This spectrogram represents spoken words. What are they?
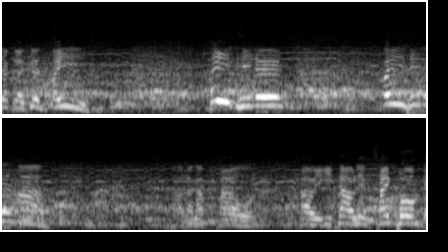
จะเกิดขึ้นตีตีทีหนึ่งตีทีหนึ่งมาเอาละครับเข้าเข้าอีกทีเข้าเรียกชายโครงเ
